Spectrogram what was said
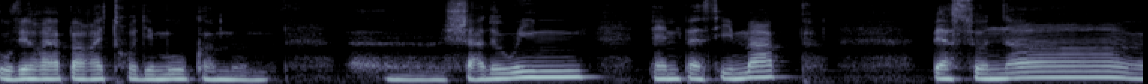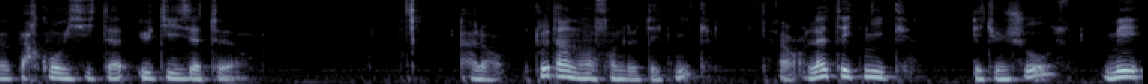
Vous verrez apparaître des mots comme euh, shadowing, Empathy Map, Persona, euh, parcours utilisateur. Alors, tout un ensemble de techniques. Alors, la technique est une chose, mais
